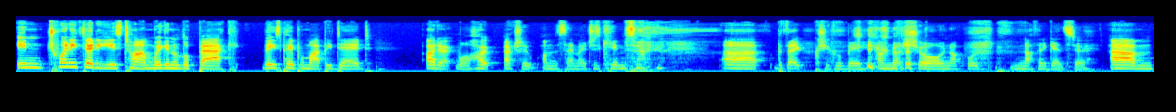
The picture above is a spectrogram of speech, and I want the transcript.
in 20, 30 years' time, we're going to look back. These people might be dead. I don't, well, hope, actually, I'm the same age as Kim, so. Uh, but they, she could be. I'm not sure. Knockwood, nothing against her. Um,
